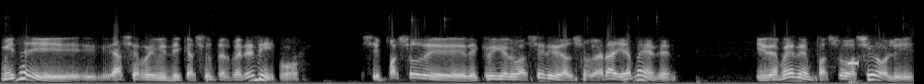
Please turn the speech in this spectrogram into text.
Mire, hace reivindicación del menemismo. Se pasó de, de Krieger Bacer y de Alzogaray a Menem. Y de Menem pasó a Scioli.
